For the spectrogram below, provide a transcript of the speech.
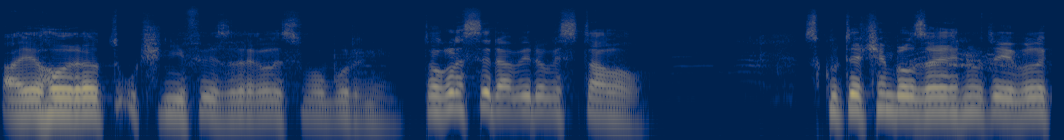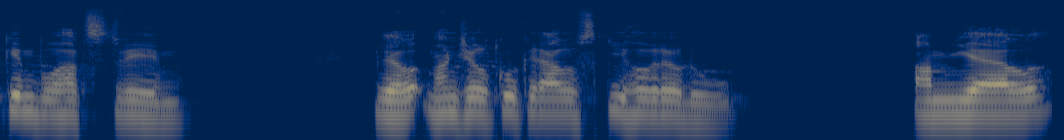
a jeho rod učiní v Izraeli svobodným. Tohle se Davidovi stalo. Skutečně byl zahrnutý velkým bohatstvím, měl manželku královského rodu a měl,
